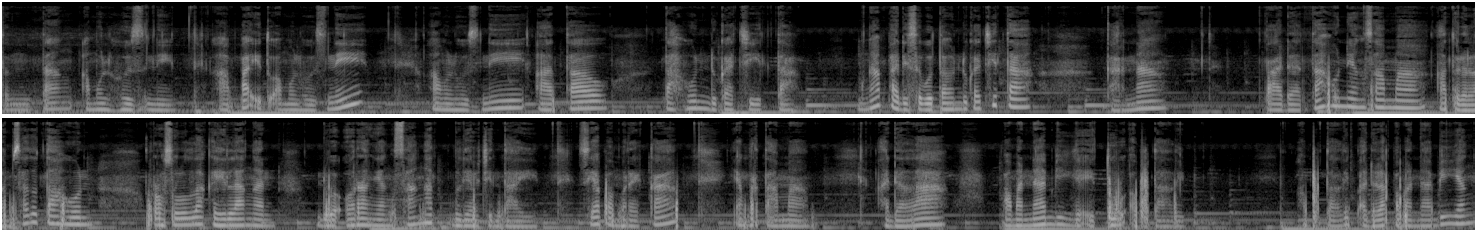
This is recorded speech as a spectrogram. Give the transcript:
tentang Amul Husni. Apa itu Amul Husni? Amul Husni atau tahun duka cita. Mengapa disebut tahun duka cita? Karena pada tahun yang sama atau dalam satu tahun Rasulullah kehilangan dua orang yang sangat beliau cintai. Siapa mereka? Yang pertama adalah paman Nabi yaitu Abu Talib. Abu Talib adalah paman Nabi yang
